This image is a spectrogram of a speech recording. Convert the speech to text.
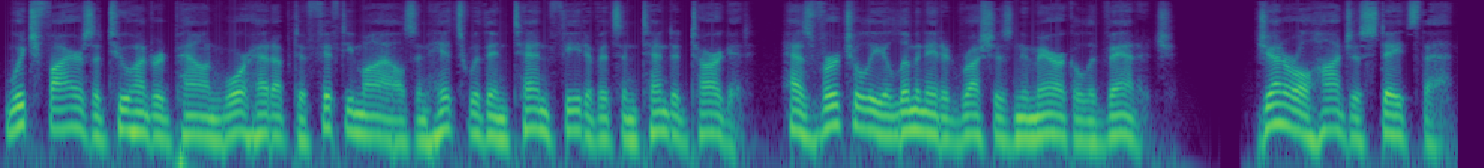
which fires a 200 pound warhead up to 50 miles and hits within 10 feet of its intended target, has virtually eliminated Russia's numerical advantage. General Hodges states that,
